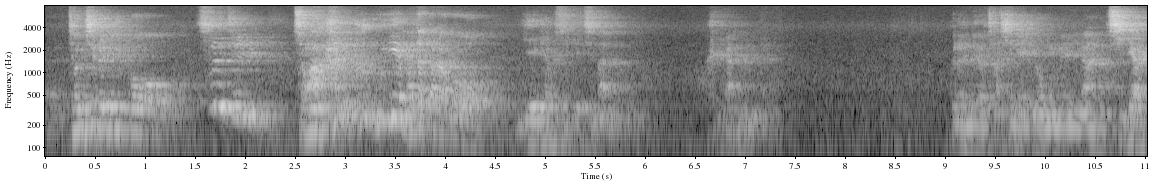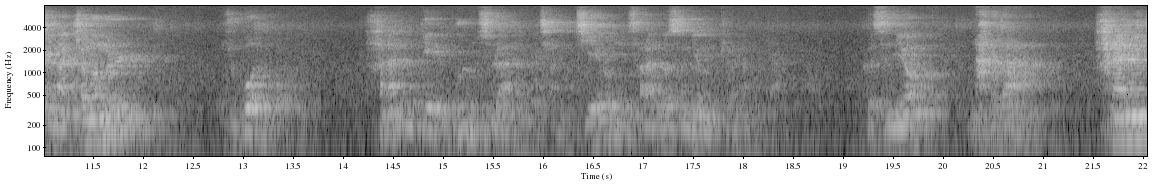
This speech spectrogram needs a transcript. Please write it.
어, 정신을 잃고 쓰러질 정확한 그 부위에 맞았다라고 얘기할 수 있겠지만 그게 아닙니다. 그는요 자신의 용맹이나 지략이나 경험을 유보하고 하나님께 물술하는 참 지혜로운 사람으로 성경을 표현합니다. 그것은요 나보다 하나님이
